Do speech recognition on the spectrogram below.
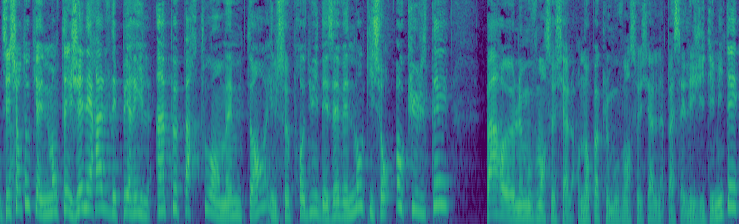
C'est surtout qu'il y a une montée générale des périls. Un peu partout en même temps, il se produit des événements qui sont occultés par euh, le mouvement social. Non pas que le mouvement social n'a pas sa légitimité,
